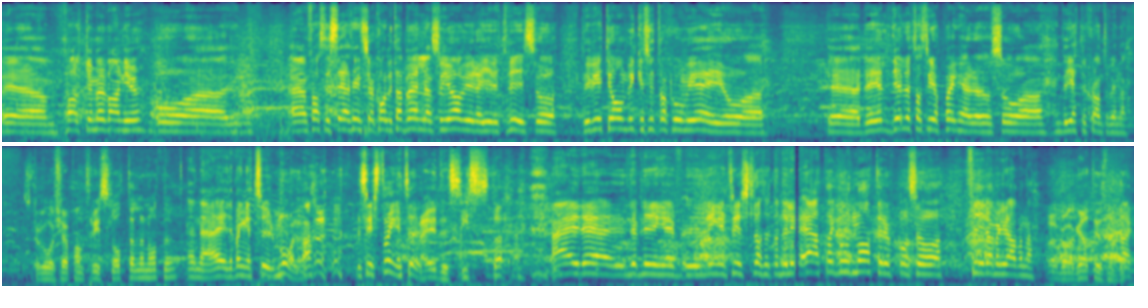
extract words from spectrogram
är, eh, Falkenberg vann ju och eh, även fast vi säger att vi inte ska kolla i tabellen så gör vi det givetvis. Och vi vet ju om vilken situation vi är i och eh, det gäller att ta tre poäng så eh, det är jätteskönt att vinna. Ska du gå och köpa en trisslott eller något nu? Eh, nej, det var inget turmål va? Det sista var inget tur. Nej, det sista. Nej, det, det blir ingen, ingen trisslott utan det blir äta god mat där uppe och så fira med grabbarna. Bra, grattis. Man. Tack.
